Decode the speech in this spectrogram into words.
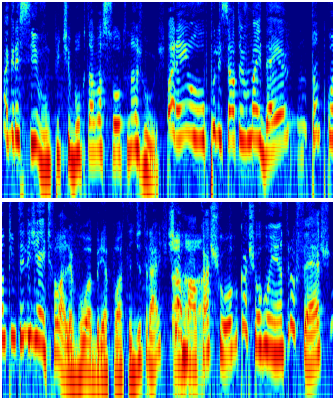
agressivo, um pitbull que tava solto nas ruas. Porém, o, o policial teve uma ideia um tanto quanto inteligente. Falou: olha, vou abrir a porta de trás, chamar uhum. o cachorro, o cachorro entra, eu fecho,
